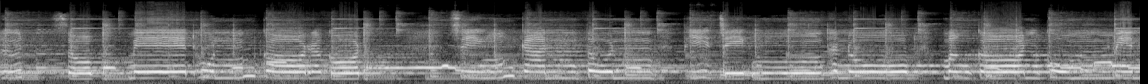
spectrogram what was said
พฤษศพเมทุนกรกฎสิงกันตุนพิจิกธนู มังกรกุมมิน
